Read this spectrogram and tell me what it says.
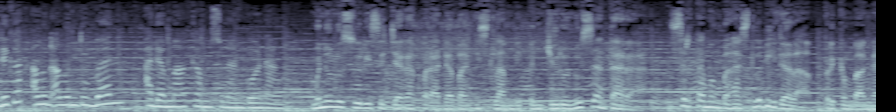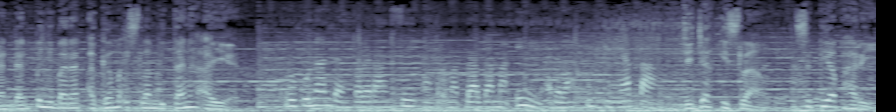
Di dekat alun-alun Tuban ada makam Sunan Bonang. Menelusuri sejarah peradaban Islam di penjuru Nusantara serta membahas lebih dalam perkembangan dan penyebaran agama Islam di tanah air. Kerukunan dan toleransi antar umat beragama ini adalah bukti nyata. Jejak Islam setiap hari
